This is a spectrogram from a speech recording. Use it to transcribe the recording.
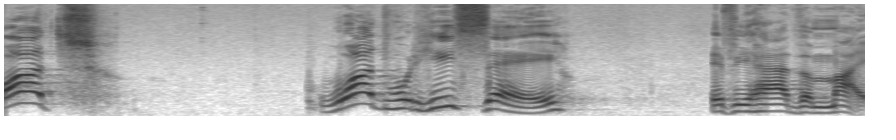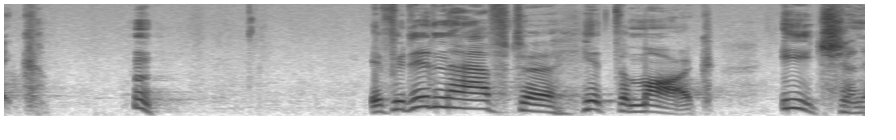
What what would he say if he had the mic? Hmm. If he didn't have to hit the mark each and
